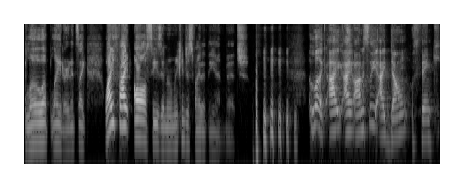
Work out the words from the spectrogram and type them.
blow up later. And it's like, why fight all season when we can just fight at the end, bitch? Look, I, I honestly, I don't think.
